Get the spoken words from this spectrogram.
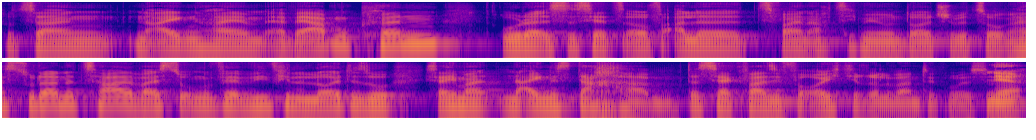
sozusagen ein Eigenheim erwerben können oder ist es jetzt auf alle 82 Millionen Deutsche bezogen? Hast du da eine Zahl? Weißt du ungefähr, wie viele Leute so, ich sag mal, ein eigenes Dach haben? Das ist ja quasi für euch die relevante Größe. Ja,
